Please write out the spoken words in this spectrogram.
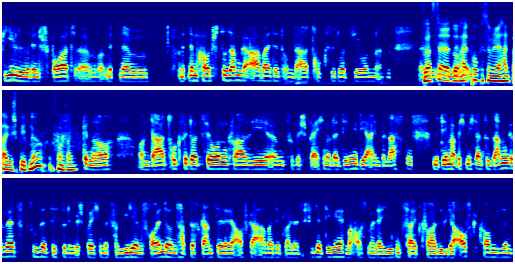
viel über den Sport ähm, mit einem mit einem Coach zusammengearbeitet, um da Drucksituationen. Also, du hast ja ähm, so halb professionell Handball gespielt, ne? Muss man sagen. Genau und da Drucksituationen quasi ähm, zu besprechen oder Dinge, die einen belasten. Mit dem habe ich mich dann zusammengesetzt, zusätzlich zu den Gesprächen mit Familie und Freunde und habe das Ganze aufgearbeitet, weil da viele Dinge aus meiner Jugendzeit quasi wieder aufgekommen sind.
